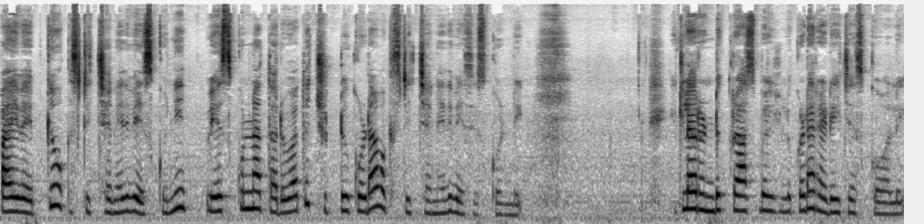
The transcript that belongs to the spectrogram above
పై వైపుకి ఒక స్టిచ్ అనేది వేసుకుని వేసుకున్న తర్వాత చుట్టూ కూడా ఒక స్టిచ్ అనేది వేసేసుకోండి. ఇట్లా రెండు క్రాస్ బెల్ట్లు కూడా రెడీ చేసుకోవాలి.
